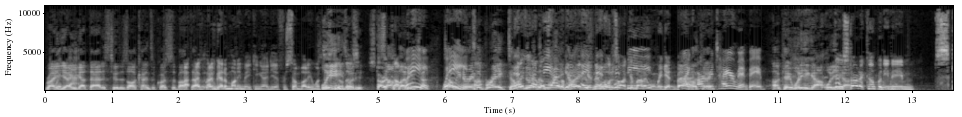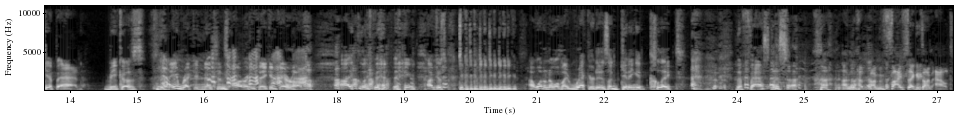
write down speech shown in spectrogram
Right, with yeah, you got that as too. There's all kinds of questions about that. I've, I've got a money making idea for somebody who wants Please, to steal what this. you- Start somebody company. tell, Wait, tell me during the break. Tell me This during the could be- I break. was I'll gonna give say, you and then we'll talk about it when we get back. Like our Okay. retirement, babe. Okay, what do you got? What do you We'll got? start a company named Skip Ad because the name recognition's already taken care of. I click that thing. I'm just. tick, tick, tick, tick, tick, tick, tick. I want to know what my record is on getting it clicked the fastest. I'm not. I'm in five seconds and I'm out.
